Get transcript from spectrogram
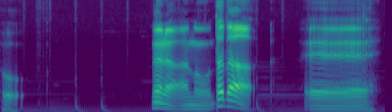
そうだからあのただえー、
